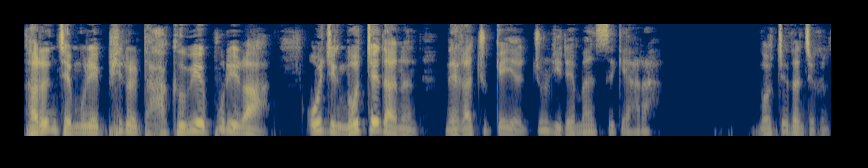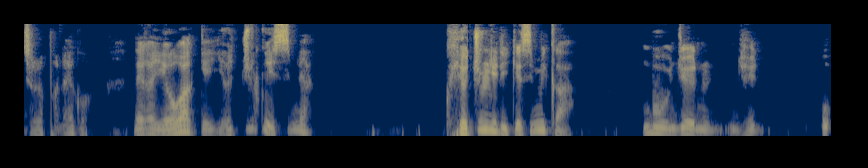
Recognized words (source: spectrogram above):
다른 제물의 피를 다 그 위에 뿌리라. 오직 노제단은 내가 주께 여쭐 일에만 쓰게 하라. 저건 절로 보내고 내가 여호와께 여쭐 거 있으면 그 여쭐 일이 있겠습니까? 뭐 이제는 이제 어,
